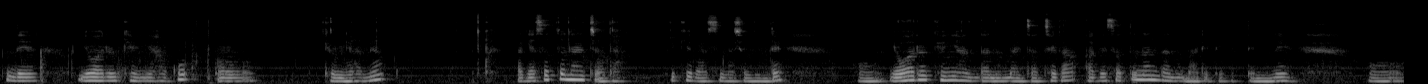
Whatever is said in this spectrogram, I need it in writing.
근데 여호와를 경외하고 어, 경외하며 악에서 떠날지어다 그렇게 말씀하셨는데 어, 여호와를 경외한다는 말 자체가 악에서 떠난다는 말이 되기 때문에 어,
